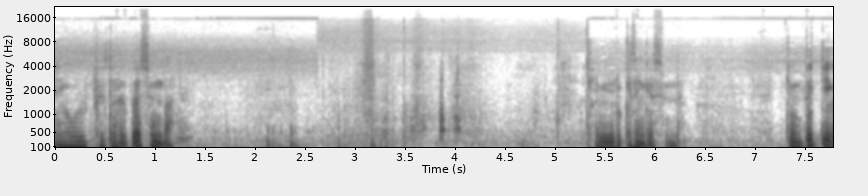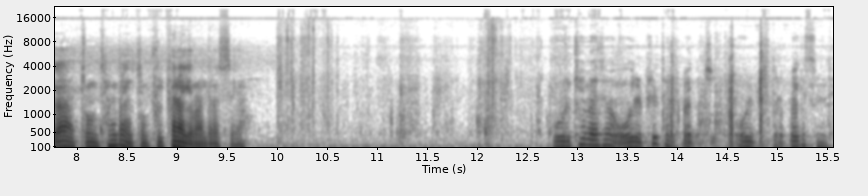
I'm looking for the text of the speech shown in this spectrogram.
이 오일 필터를 뺐습니다. 캡이 이렇게 생겼습니다. 좀 뜯기가 좀 상당히 좀 불편하게 만들었어요. 오일 캡에서 오일 필터를 빼겠지. 오일 필터를 빼겠습니다.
